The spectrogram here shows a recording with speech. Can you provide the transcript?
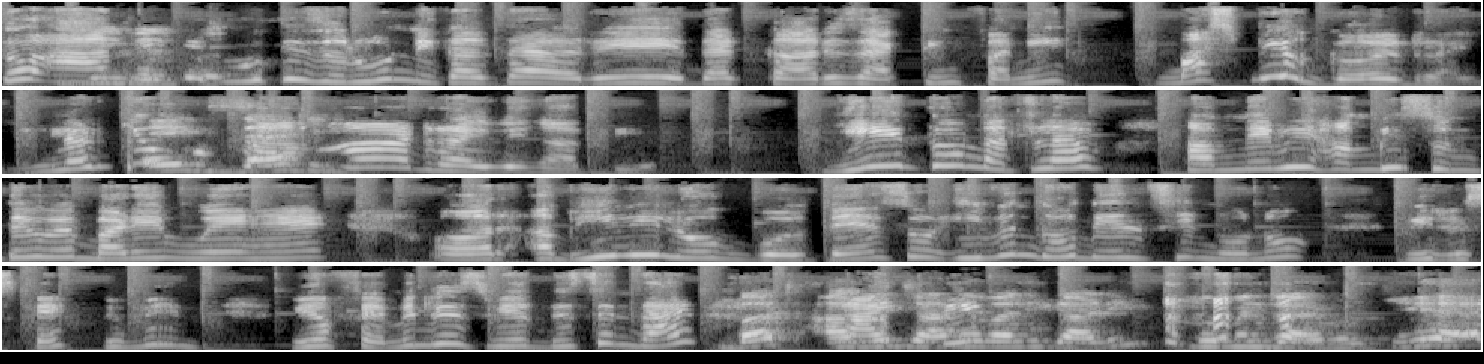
तो आदमी के मुँह से ज़रूर निकलता है अरे that car is acting funny must be a girl driving लड़कियों को Exactly. कहाँ ड्राइविंग आती है। ये तो मतलब हमने भी हम भी सुनते हुए बड़े हुए हैं और अभी भी लोग बोलते हैं सो इवन दो दिल से no no we respect women we are feminist we are this and that but आगे जाने वाली गाड़ी वुमेन ड्राइवर की है।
